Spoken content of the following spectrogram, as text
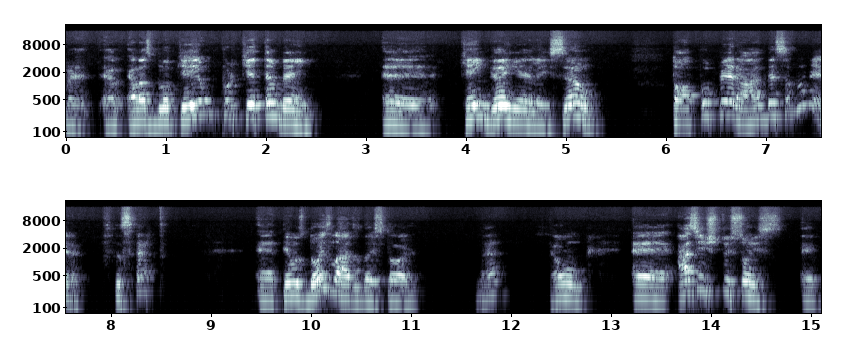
é, elas bloqueiam porque também é, quem ganha a eleição topa operar dessa maneira, certo? É, tem os dois lados da história, né? Então, é, as instituições é,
